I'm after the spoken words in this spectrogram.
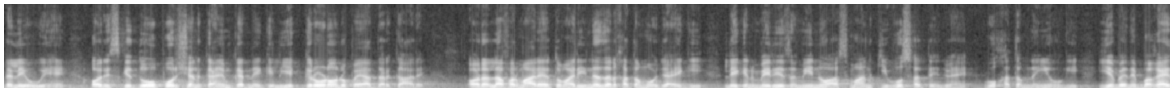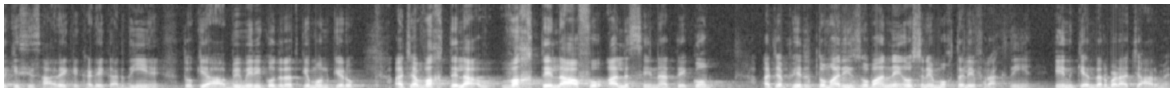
डले हुए हैं और इसके दो पोर्शन कायम करने के लिए करोड़ों रुपया दरकार है। और अल्लाह फरमा रहे तुम्हारी नज़र ख़त्म हो जाएगी, लेकिन मेरे ज़मीन व आसमान की वो सतहें जो हैं, वो ख़त्म नहीं होगी। ये मैंने बग़ैर किसी सहारे के खड़े कर दिए हैं तो क्या आप भी मेरी कुदरत के मुनकर हो? अच्छा वक्त ला, वक्त लाफ़ अलसनत कुम अच्छा फिर तुम्हारी ज़ुबानें उसने मुख्तलिफ़ रख दी हैं। इनके अंदर बड़ा चार में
